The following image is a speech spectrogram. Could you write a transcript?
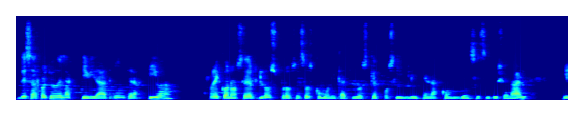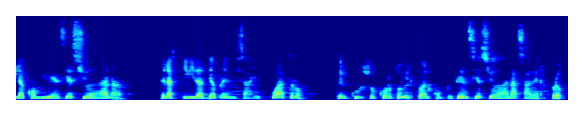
Desarrollo de la actividad interactiva, reconocer los procesos comunicativos que posibiliten la convivencia institucional y la convivencia ciudadana de la actividad de aprendizaje 4 del curso corto virtual Competencias Ciudadanas Saber Pro.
